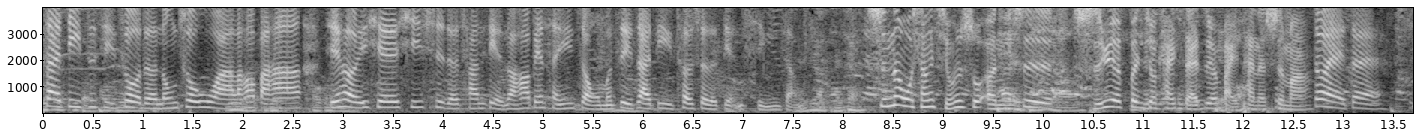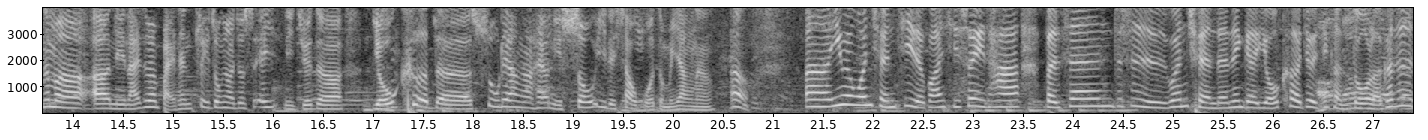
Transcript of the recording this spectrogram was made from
在地自己做的农作物啊，然后把它结合了一些西式的餐点，然后变成一种我们自己在地特色的点心这样子。是，那我想请问说，呃，你是十月份就开始来这边摆摊的是吗？对对。那么呃，你来这边摆摊最重要就是，哎，你觉得游客的数量啊，还有你收益的效果怎么样呢？嗯，呃，因为温泉季的关系，所以它本身就是温泉的那个游客就已经很多了。可是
